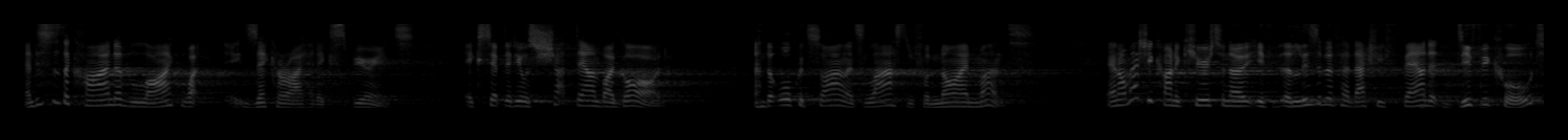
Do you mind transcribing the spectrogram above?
And this is the kind of like what Zechariah had experienced, except that he was shut down by God. And the awkward silence lasted for nine months. And I'm actually kind of curious to know if Elizabeth had actually found it difficult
